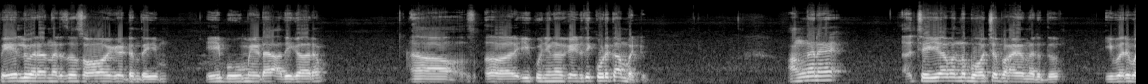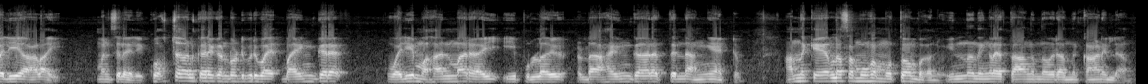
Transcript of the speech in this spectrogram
പേരിൽ വരാൻ നേരത്ത് സ്വാഭാവികമായിട്ടും ചെയ്യും? ഈ ഭൂമിയുടെ അധികാരം ഈ കുഞ്ഞുങ്ങൾക്ക് എഴുതി കൊടുക്കാൻ പറ്റും. അങ്ങനെ ചെയ്യാമെന്ന് ബോച്ച പറയാൻ നേരത്ത് ഇവർ വലിയ ആളായി. മനസ്സിലായില്ലേ? കുറച്ച് ആൾക്കാരെ കണ്ടുകൊണ്ട് ഇവർ ഭയങ്കര വലിയ മഹാന്മാരായി ഈ പിള്ളേരുടെ അഹങ്കാരത്തിന്റെ അങ്ങേയറ്റം. അന്ന് കേരള സമൂഹം മൊത്തം പറഞ്ഞു ഇന്ന് നിങ്ങളെ താങ്ങുന്നവർ അന്ന് കാണില്ല എന്ന്.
